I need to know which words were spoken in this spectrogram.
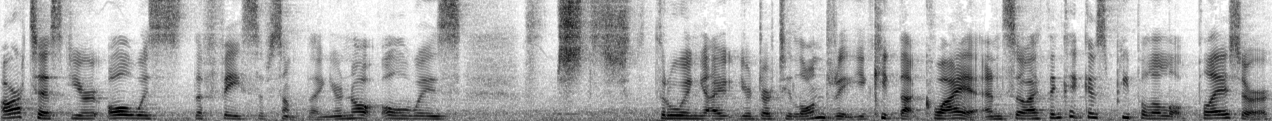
artist, you're always the face of something. You're not always throwing out your dirty laundry. You keep that quiet. And so I think it gives people a lot of pleasure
